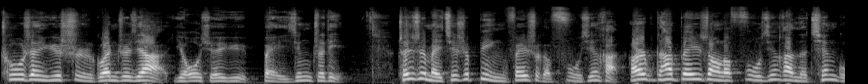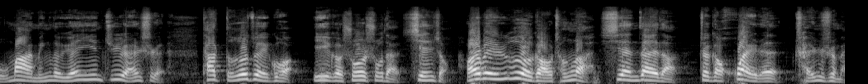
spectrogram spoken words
出身于士官之家，游学于北京之地。陈世美其实并非是个负心汉，而他背上了负心汉的千古骂名的原因，居然是他得罪过一个说书的先生，而被恶搞成了现在的。这个坏人陈世美，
